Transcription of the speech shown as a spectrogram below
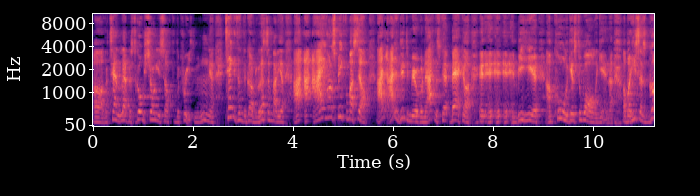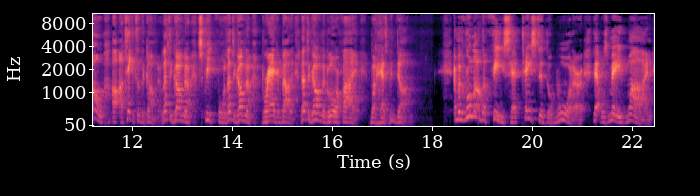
uh, the ten lepers, "Go show yourself to the priest." Mhm. Take it to the governor. Let somebody else. I, I, I ain't gonna speak for myself. I, I did the miracle. Now I can step back uh, and, and, and, be here. I'm cool against the wall again. Uh, but he says, "Go. Uh, uh, take it to the governor. Let the governor speak for it. Let the governor brag about it. Let the governor glorify what has been done." And when the ruler of the feast had tasted the water that was made wine,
